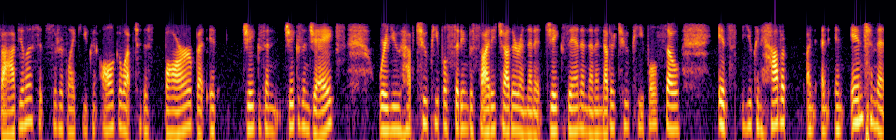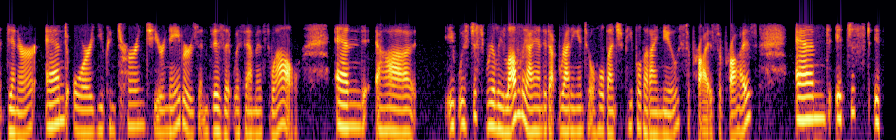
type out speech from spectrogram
fabulous. It's sort of like you can all go up to this bar but it jigs and jigs and jags where you have two people sitting beside each other and then it jigs in and then another two people. So it's you can have a an, an, an intimate dinner and or you can turn to your neighbors and visit with them as well and uh it was just really lovely. I ended up running into a whole bunch of people that I knew. Surprise, surprise. And it just it's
